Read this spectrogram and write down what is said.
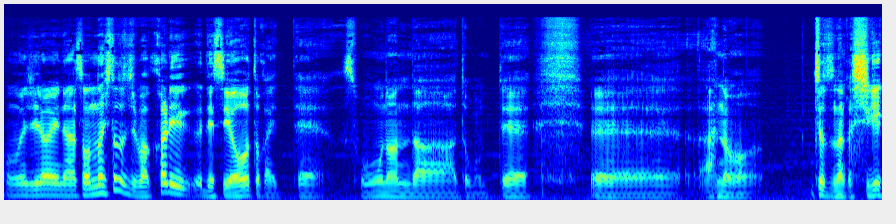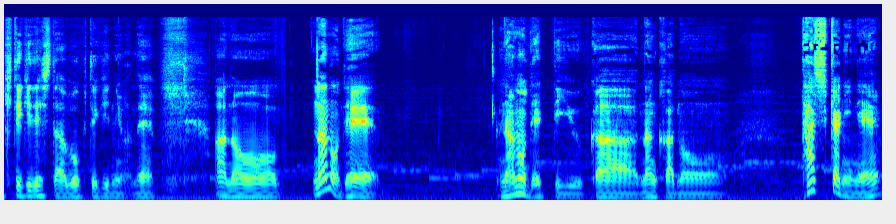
面白いな。そんな人たちばっかりですよ。とか言って。そうなんだと思って、えー、あのちょっとなんか刺激的でした。僕的にはね。あのなのでなのでっていうかなんかあの確かにね。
